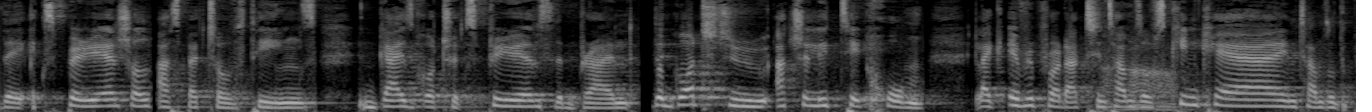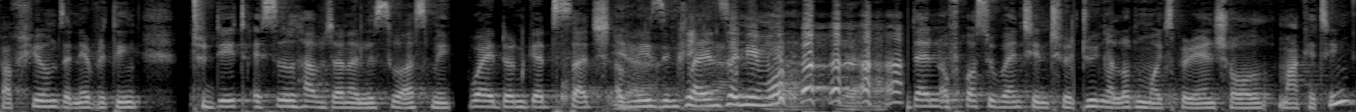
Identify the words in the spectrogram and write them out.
the experiential aspect of things. Guys got to experience the brand. They got to actually take home like every product in terms of skincare, in terms of the perfumes and everything. To date, I still have journalists who ask me why I don't get such Yeah, amazing clients yeah, anymore. yeah. Then, of course, we went into doing a lot more experiential marketing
